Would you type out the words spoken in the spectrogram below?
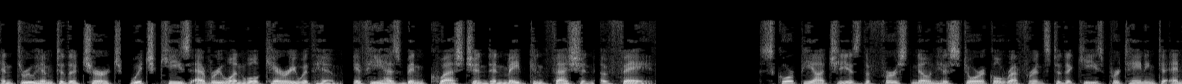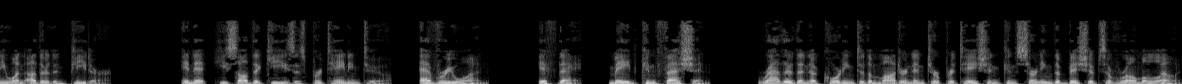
and through him to the church, which keys everyone will carry with him, if he has been questioned and made confession of faith." Scorpiace is the first known historical reference to the keys pertaining to anyone other than Peter. In it, he saw the keys as pertaining to everyone, if they made confession, rather than according to the modern interpretation concerning the bishops of Rome alone.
